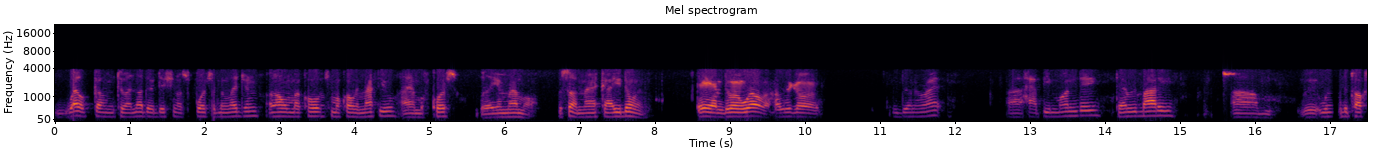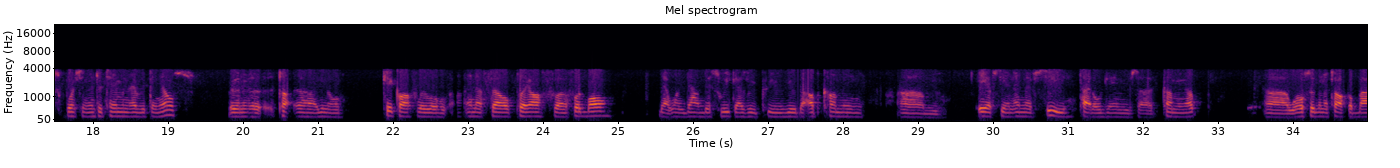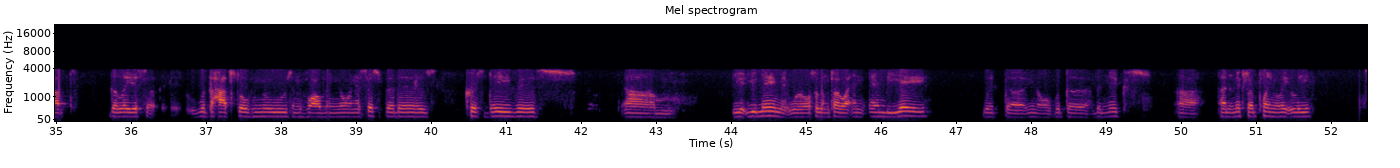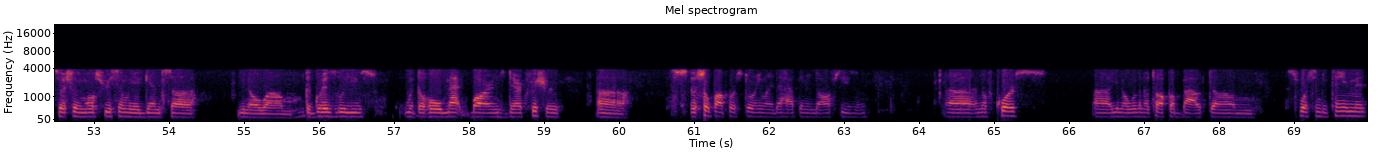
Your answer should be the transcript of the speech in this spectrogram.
Welcome to another edition of Sports Urban Legend. Along with my co-host Maccorley Mathieu, I am, of course, William Rameau. What's up, Mac? How you doing? Hey, I'm doing well. How's it going? You doing all right? Uh, happy Monday to everybody. Um, we, we're going to talk sports and entertainment and everything else. We're going to talk, uh, you know, kick off with a little NFL playoff uh, football that went down this week as we preview the upcoming um, AFC and NFC title games uh, coming up. Uh, we're also going to talk about the latest uh, with the hot stove news involving Yoenis Cespedes, Chris Davis, um, you, you name it. We're also going to talk about NBA with uh, you know with the the Knicks uh, the Knicks are playing lately, especially most recently against uh, you know, um, the Grizzlies with the whole Matt Barnes, Derek Fisher, uh, the soap opera storyline that happened in the off season. Uh, and of course, uh, you know, we're going to talk about um, sports entertainment,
